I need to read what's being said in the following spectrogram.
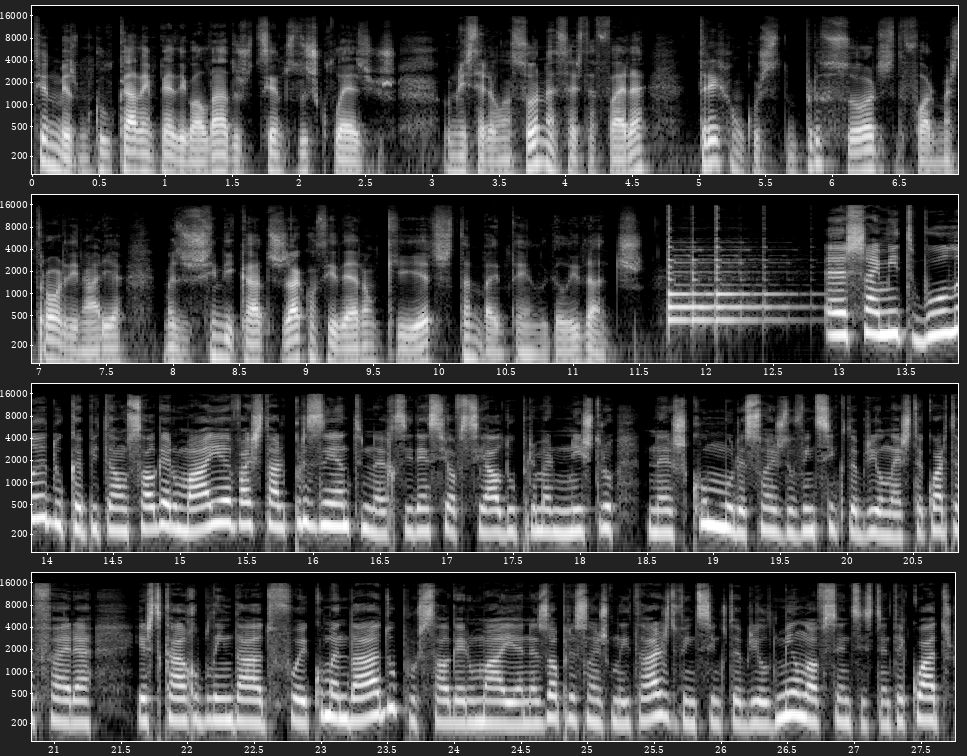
tendo mesmo colocado em pé de igualdade os docentes dos colégios. O Ministério lançou, na sexta-feira, três concursos de professores de forma extraordinária, mas os sindicatos já consideram que estes também têm legalidades. A Chaimite Bula, do capitão Salgueiro Maia, vai estar presente na residência oficial do Primeiro-Ministro nas comemorações do 25 de Abril, nesta quarta-feira. Este carro blindado foi comandado por Salgueiro Maia nas operações militares de 25 de Abril de 1974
